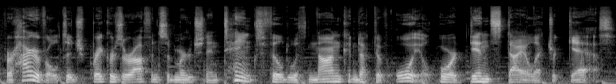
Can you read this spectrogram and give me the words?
For higher voltage, breakers are often submerged in tanks filled with non-conductive oil or dense dielectric gas.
